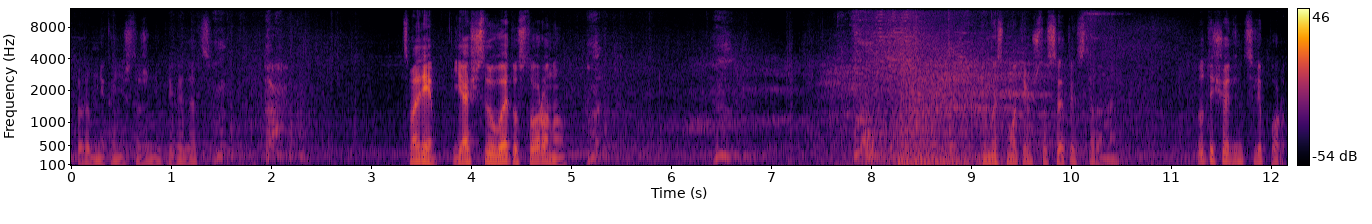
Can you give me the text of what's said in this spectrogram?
которые мне, конечно же, не пригодятся. Смотри, я сейчас иду в эту сторону. Мы смотрим, что с этой стороны. Тут еще один телепорт.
